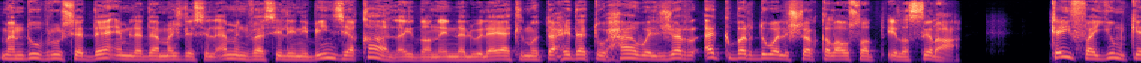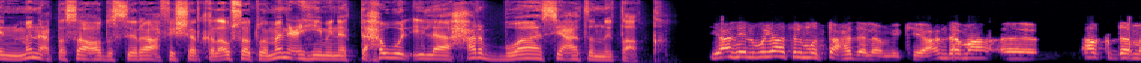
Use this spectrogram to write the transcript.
مندوب روسيا الدائم لدى مجلس الأمن فاسيلي نيبينزيا قال أيضا إن الولايات المتحدة تحاول جر أكبر دول الشرق الأوسط إلى الصراع. كيف يمكن منع تصاعد الصراع في الشرق الأوسط ومنعه من التحول إلى حرب واسعة النطاق؟ يعني الولايات المتحدة الأمريكية عندما آه، أقدم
